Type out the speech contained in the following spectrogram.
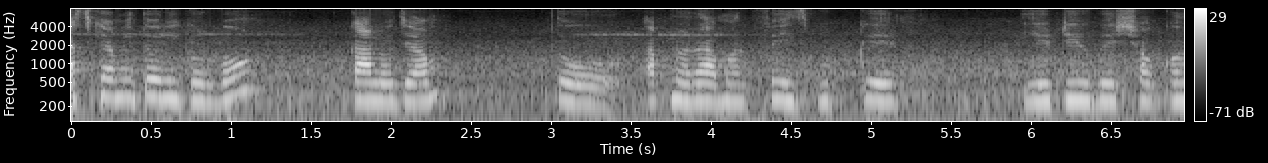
আজকে আমি তৈরি করব কালো জাম। তো আপনারা আমার ফেসবুকের ইউটিউবের সকল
